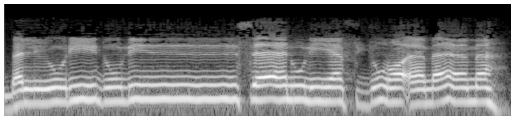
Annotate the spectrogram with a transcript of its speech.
بل يريد الإنسان ليفجر أمامه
